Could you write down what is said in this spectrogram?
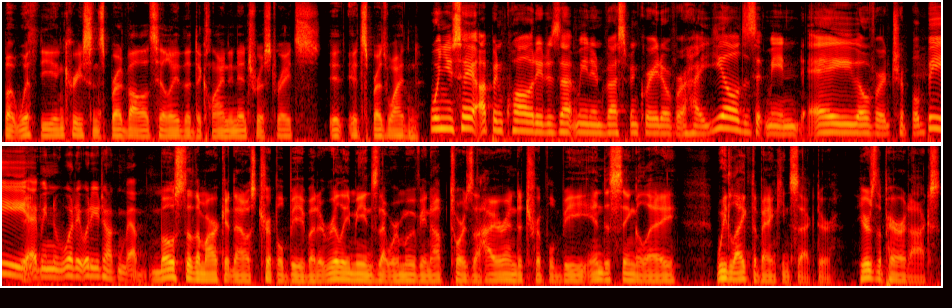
But with the increase in spread volatility the decline in interest rates it, it spreads widened. When you say up in quality does that mean investment grade over high yield? Does it mean a over triple b? I mean what, what are you talking about? Most of the market now is triple b but it really means that we're moving up towards the higher end of triple b into single a. We like the banking sector. Here's the paradox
